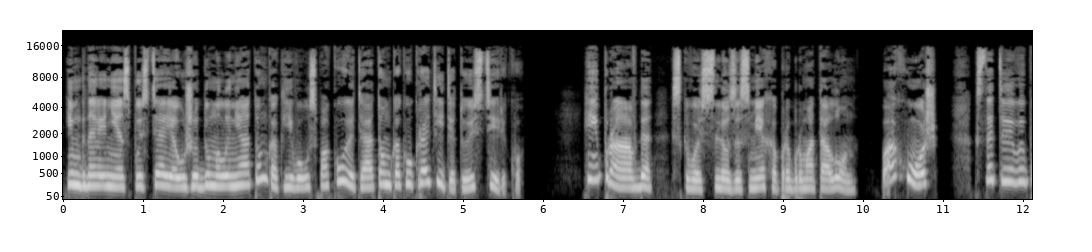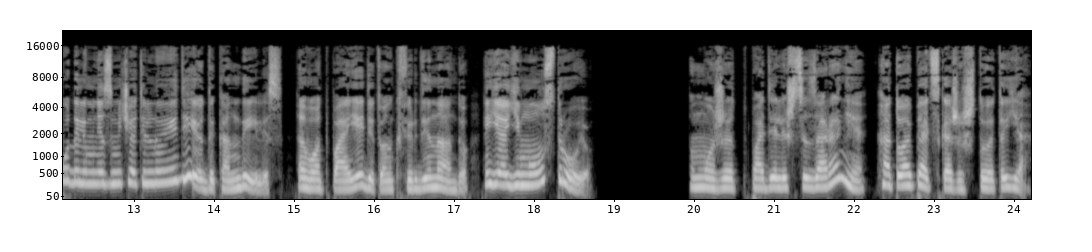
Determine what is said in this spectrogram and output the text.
и мгновение спустя я уже думала не о том, как его успокоить, а о том, как укротить эту истерику. «И правда», — сквозь слезы смеха пробормотал он, — «похож. Кстати, вы подали мне замечательную идею, Деканделис. Вот поедет он к Фердинанду, я ему устрою». «Может, поделишься заранее, а то опять скажешь, что это я?»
